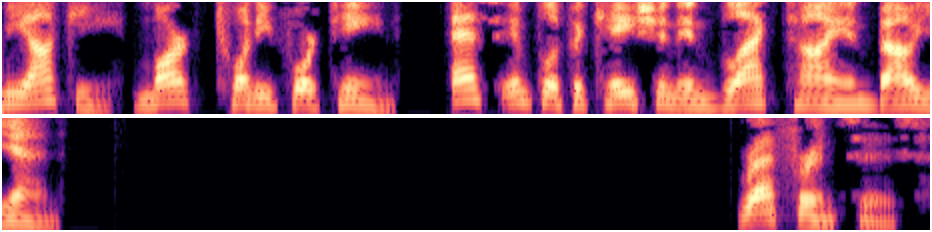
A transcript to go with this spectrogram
Miyake, Marc 2014. S. Implication in Black Thai and Bao Yen. References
